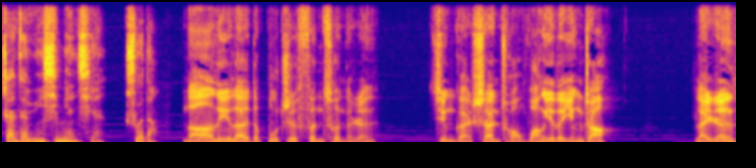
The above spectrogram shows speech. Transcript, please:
站在云溪面前说道：“哪里来的不知分寸的人，竟敢擅闯王爷的营帐？来人！”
